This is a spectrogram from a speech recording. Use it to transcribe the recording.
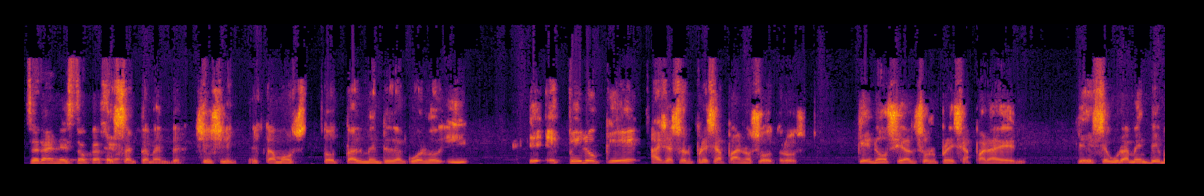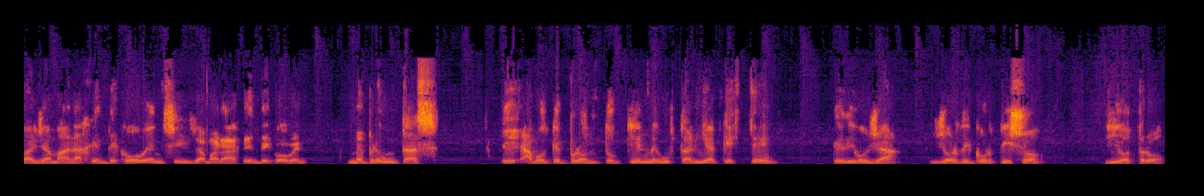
será en esta ocasión. Exactamente. Sí, sí, estamos totalmente de acuerdo. Y eh, espero que haya sorpresas para nosotros, que no sean sorpresas para él. Que seguramente va a llamar a gente joven, sí, llamará a gente joven. Me preguntás eh, a bote pronto, ¿quién me gustaría que esté? Te digo ya, Jordi Cortizo y otro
